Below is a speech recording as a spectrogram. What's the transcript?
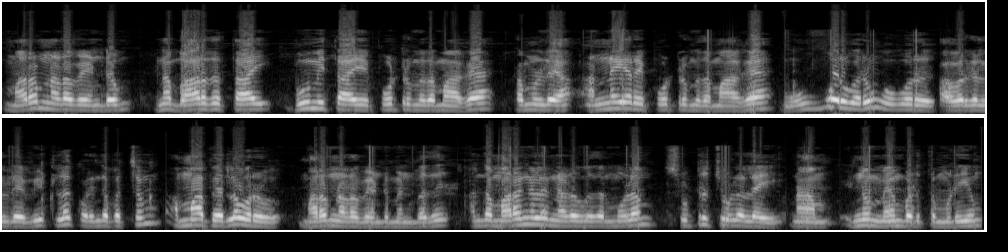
மரம் நட வேண்டும். என பாரத தாய் பூமி தாயை போற்றும் விதமாக தமிழுடைய அன்னையரை போற்றும் விதமாக ஒவ்வொருவரும் ஒவ்வொரு அவர்களுடைய வீட்டுல குறைந்தபட்சம் அம்மா பேர்ல ஒரு மரம் நட வேண்டும் என்பது அந்த மரங்களை நடுவதன் மூலம் சுற்றுச்சூழலை நாம் இன்னும் மேம்படுத்த முடியும்.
